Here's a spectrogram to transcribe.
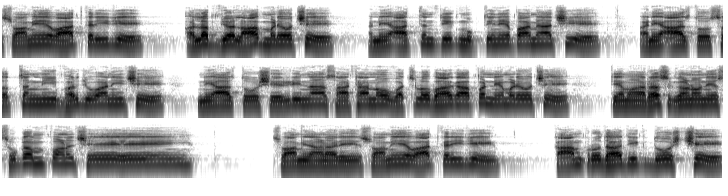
સ્વામીએ વાત કરી જે અલભ્ય લાભ મળ્યો છે અને આત્યંતિક મુક્તિને પામ્યા છીએ અને આજ તો સત્સંગની ભર જોવાની છે ને આજ તો શેરડીના સાંઠાનો વચલો ભાગ આપણને મળ્યો છે. તેમાં રસગણોને સુગમ પણ છે. સ્વામિનારાયણે સ્વામીએ વાત કરી જે કામ ક્રોધાધિક દોષ છે,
